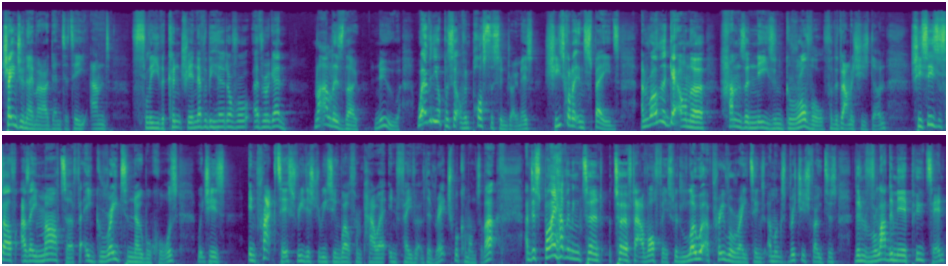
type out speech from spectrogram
change her name and identity, and flee the country and never be heard of ever again. Not Liz, though. No. Whatever the opposite of imposter syndrome is, she's got it in spades. And rather than get on her hands and knees and grovel for the damage she's done, she sees herself as a martyr for a greater noble cause, which is in practice, redistributing wealth and power in favour of the rich. We'll come on to that. And despite having been turned turfed out of office with lower approval ratings amongst British voters than Vladimir Putin,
